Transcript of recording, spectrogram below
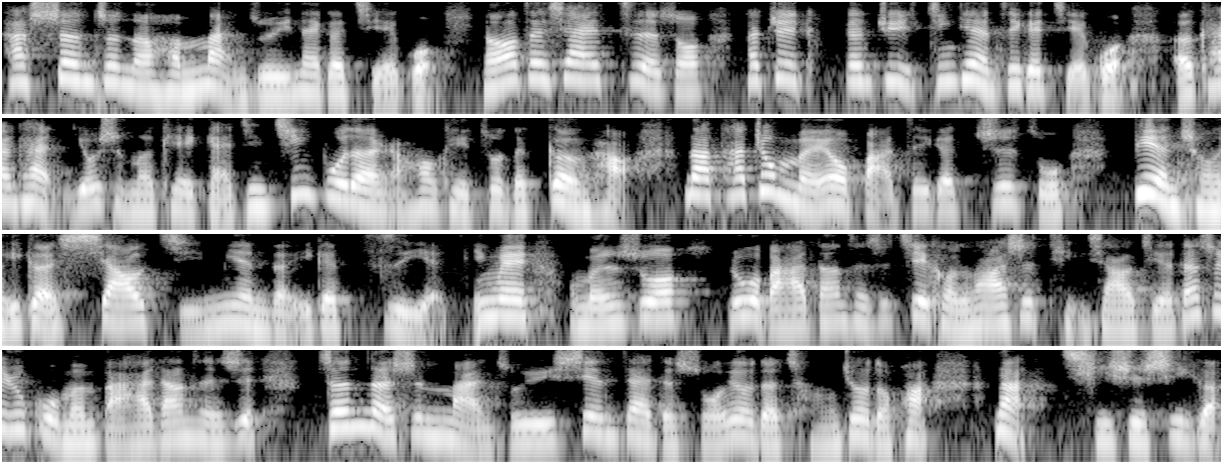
他甚至呢很满足于那个结果，然后在下一次的时候，他就根据今天的这个结果而看看有什么可以改进进步的，然后可以做得更好，那他就没有把这个知足变成一个消极面的一个字眼，因为我们说如果把它当成是借口的话，是挺消极的，但是如果我们把它当成是真的是满足于现在的所有的成就的话，那其实是一个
